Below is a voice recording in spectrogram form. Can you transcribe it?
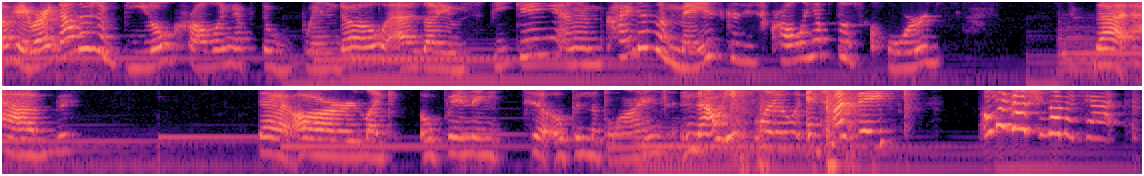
Okay, right now there's a beetle crawling up the window as I am speaking, and I'm kind of amazed because he's crawling up those cords that have that are like opening to open the blinds. Now he flew into my face. Oh my gosh, he's on my cat.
